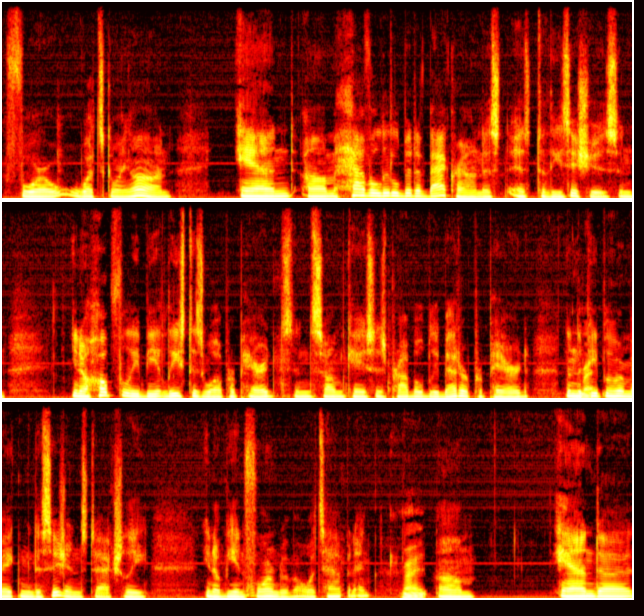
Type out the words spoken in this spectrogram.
for what's going on and um, have a little bit of background as as to these issues and you know hopefully be at least as well prepared in some cases probably better prepared than the Right. people who are making decisions to actually you know be informed about what's happening Right. um, and uh,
